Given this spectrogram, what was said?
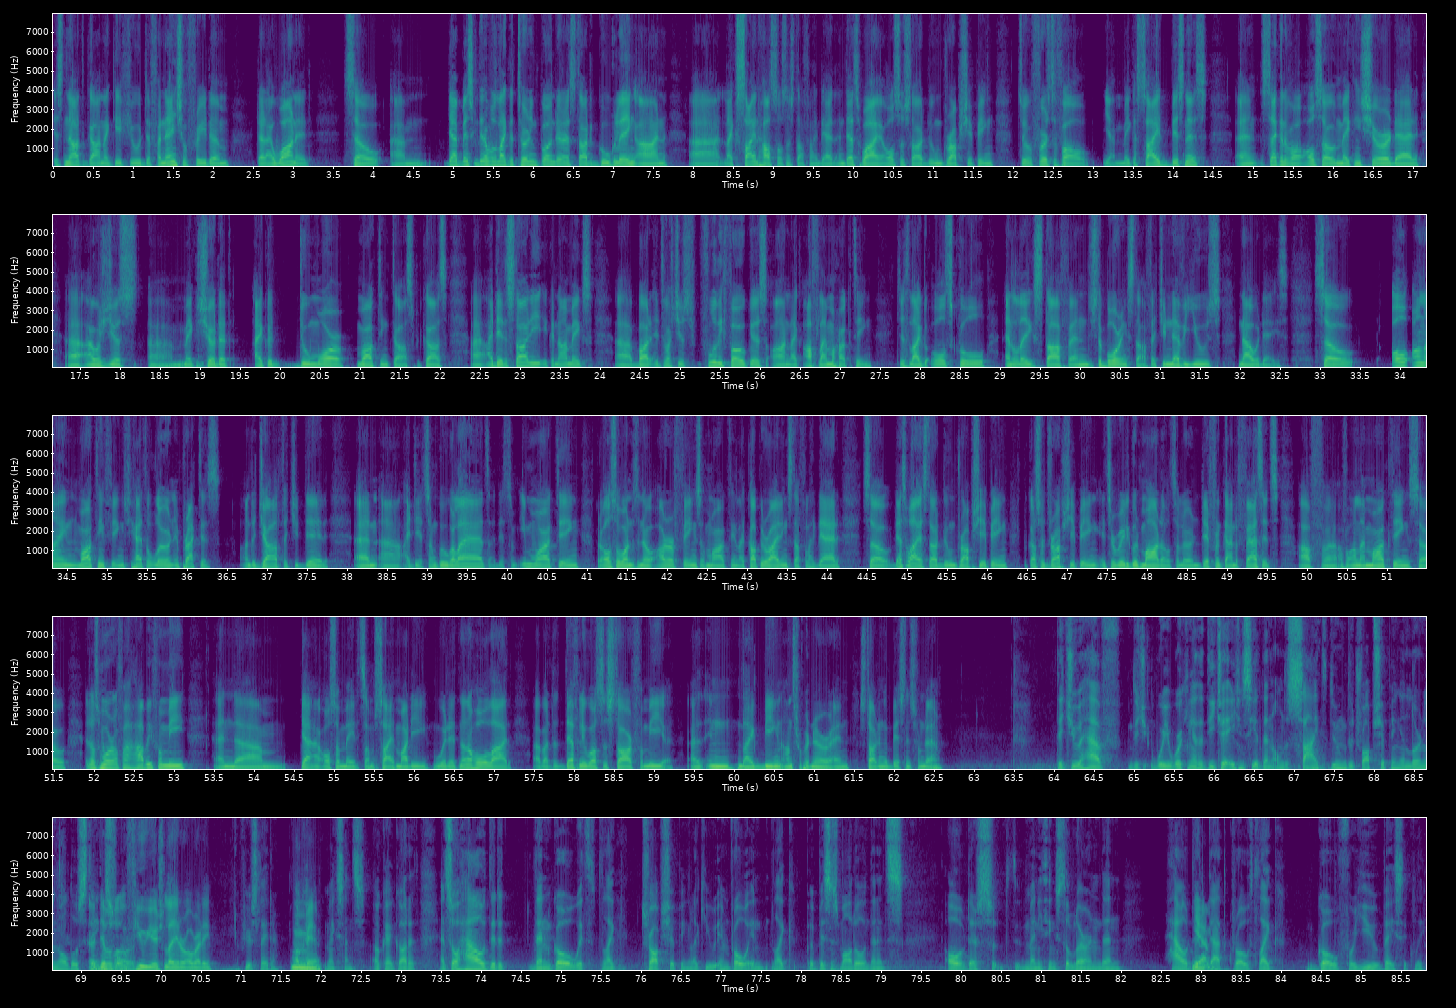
is not gonna give you the financial freedom that I wanted. So um, yeah, basically that was like the turning point that I started googling on uh, like side hustles and stuff like that, and that's why I also started doing drop shipping to first of all, yeah, make a side business, and second of all, also making sure that uh, I was just um, making sure that I could do more marketing tasks because uh, I did a study economics, uh, but it was just fully focused on like offline marketing just like the old school analytics stuff and just the boring stuff that you never use nowadays. So all online marketing things you had to learn and practice on the job that you did. And uh, I did some Google Ads, I did some email marketing, but also wanted to know other things of marketing, like copywriting, stuff like that. So that's why I started doing drop shipping because with drop shipping, it's a really good model to learn different kind of facets of, uh, of online marketing. So it was more of a hobby for me. And um, yeah, I also made some side money with it, not a whole lot, uh, but it definitely was the start for me uh, in like being an entrepreneur and starting a business from there. Did you have? Did you were you working at a DJ agency and then on the side doing the drop shipping and learning all those Uh, things? this was or a few years later already. a few years later. Mm, Okay, yeah. makes sense. Okay, got it. And so, how did it then go with like drop shipping? Like you enroll in like a business model, and then it's oh, there's many things to learn, and then how did Yeah. that growth like go for you, basically?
